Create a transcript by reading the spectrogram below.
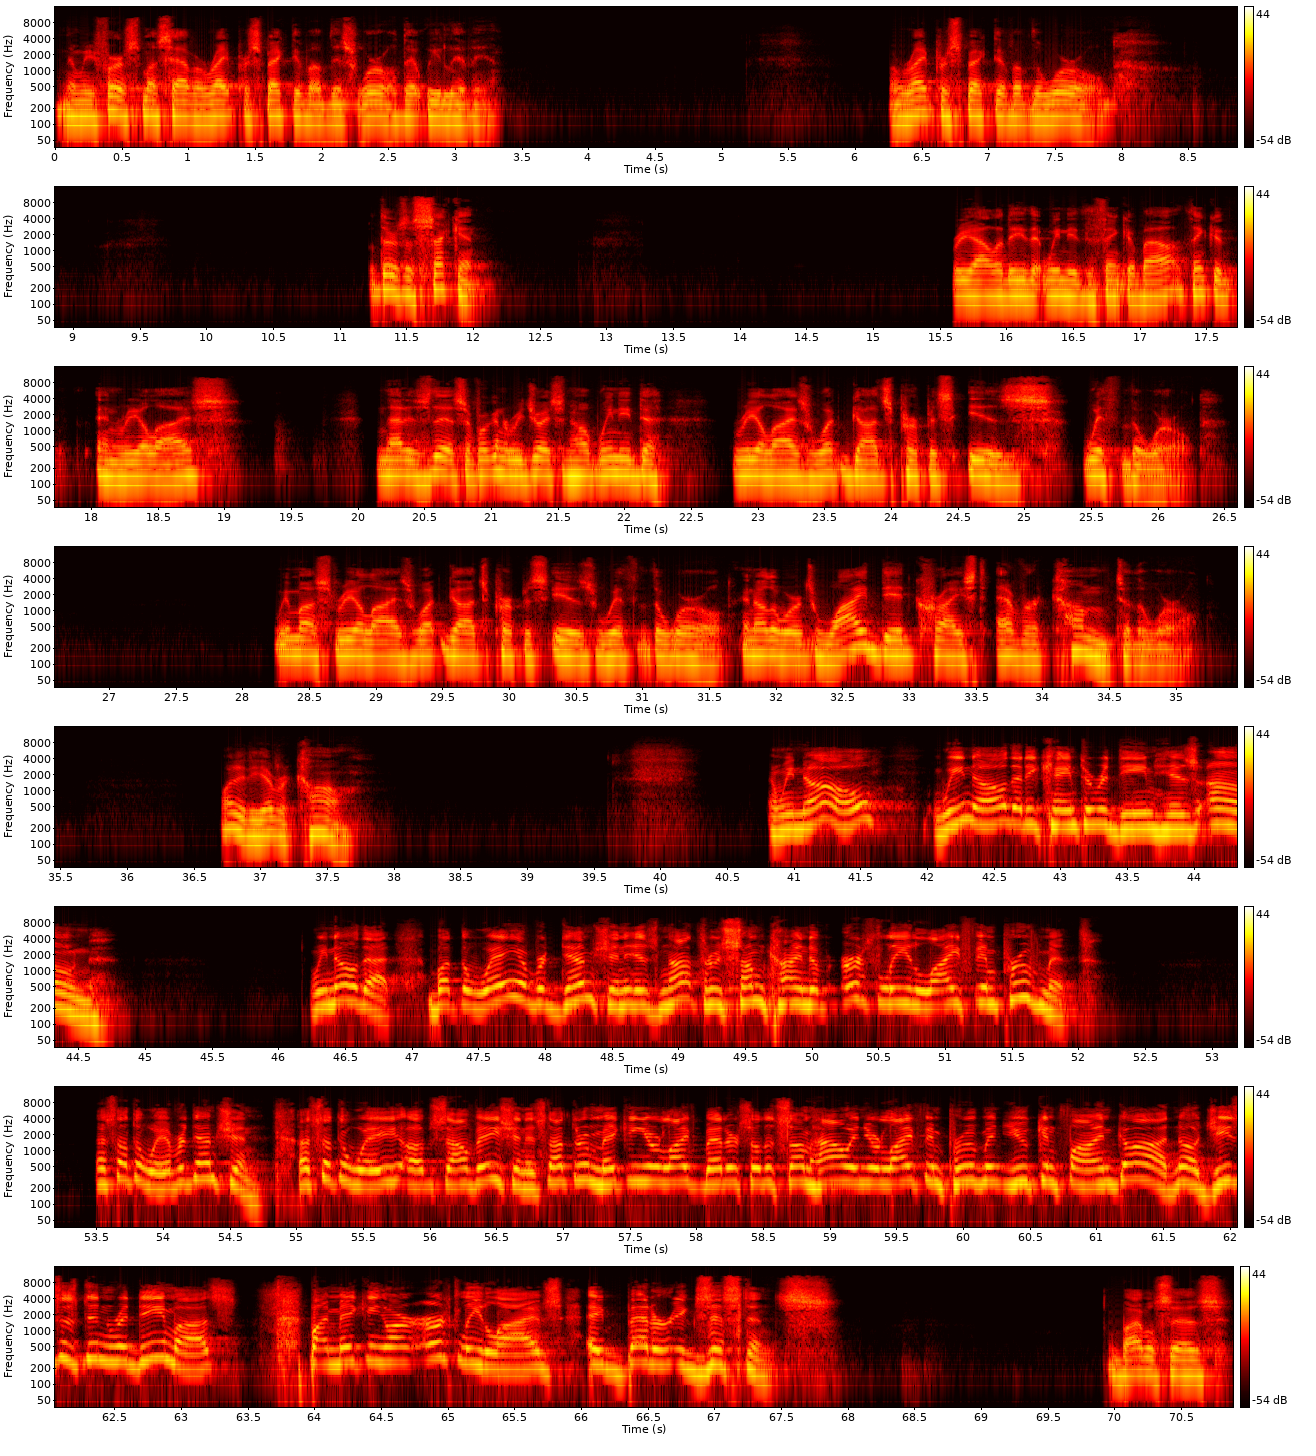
then we first must have a right perspective of this world that we live in. A right perspective of the world. But there's a second reality that we need to think about, think and realize. And that is this if we're going to rejoice in hope, we need to realize what God's purpose is with the world we must realize what God's purpose is with the world. In other words, why did Christ ever come to the world? Why did he ever come? And we know, we know that he came to redeem his own. We know that. But the way of redemption is not through some kind of earthly life improvement. That's not the way of redemption. That's not the way of salvation. It's not through making your life better so that somehow in your life improvement you can find God. No, Jesus didn't redeem us by making our earthly lives a better existence. The Bible says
